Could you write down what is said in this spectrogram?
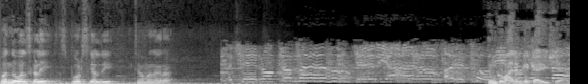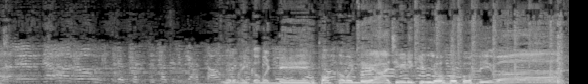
ಬಂದು ಹೊಲ್ಸ್ಕೊಳ್ಳಿ ಸ್ಪೋರ್ಟ್ಸ್ ಗ್ಯಾಲರಿ ಚಾಮರಾಜನಗರ तुमको मालूम क्या क्या विषय है आज मेरे भाई का बर्थडे पॉप का बर्थडे आज एडी किलो विवाह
